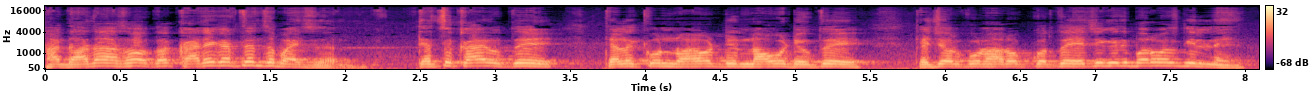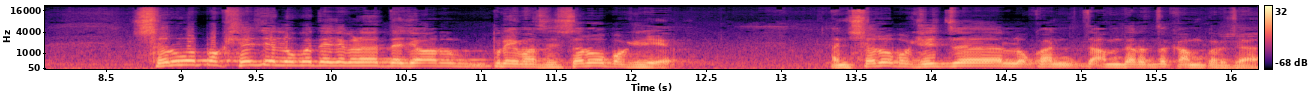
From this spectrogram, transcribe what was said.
हा दादा असा होता कार्यकर्त्यांचं पाहायचं. त्याचं काय होतंय? त्याला कोण नावं नावं ठेवतंय? त्याच्यावर कोण आरोप करतोय? याची कधी परवाच केली नाही. सर्व पक्षाचे लोक त्याच्याकडं त्याच्यावर प्रेम असे सर्व पक्षीय. आणि सर्व पक्षाचं लोकांचं आमदारांचं काम करायचं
